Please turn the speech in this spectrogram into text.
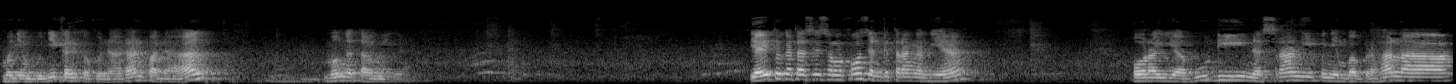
Menyembunyikan kebenaran padahal mengetahuinya Yaitu kata Syaikhul dan keterangannya orang Yahudi, Nasrani, penyembah berhala,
